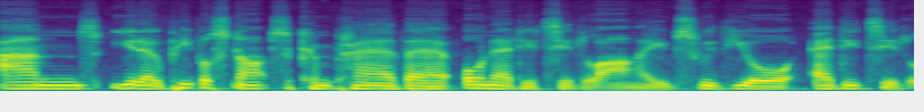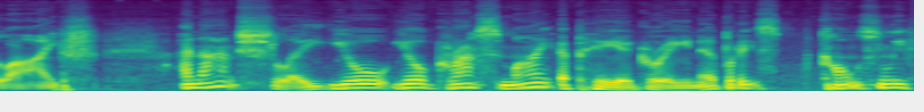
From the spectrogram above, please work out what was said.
And, you know, people start to compare their unedited lives with your edited life. And actually, your your grass might appear greener, but it's constantly,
